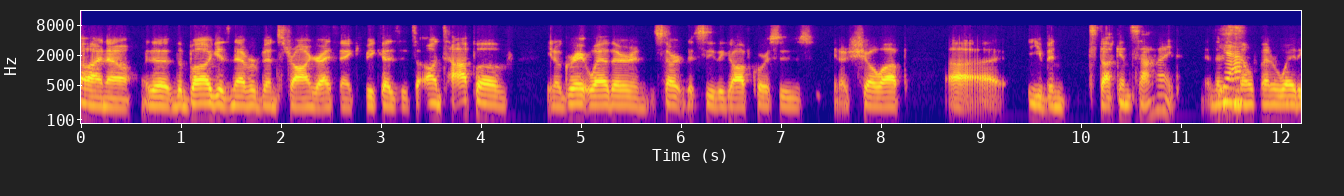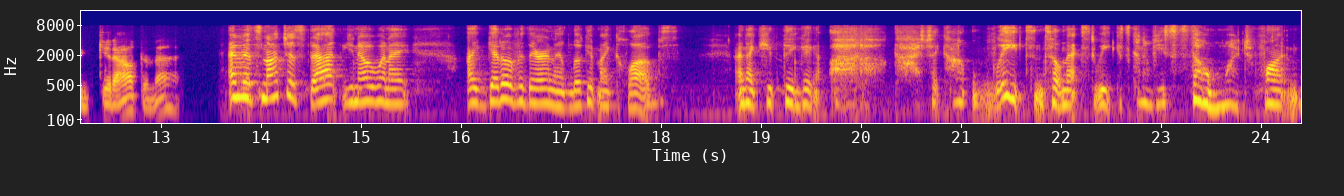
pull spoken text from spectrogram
Oh, I know. The the bug has never been stronger, I think, because it's on top of, you know, great weather and starting to see the golf courses, you know, show up. Uh, you've been stuck inside. And there's yeah. no better way to get out than that. And it's not just that, you know, when I I get over there and I look at my clubs and I keep thinking, oh gosh, I can't wait until next week. It's going to be so much fun.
